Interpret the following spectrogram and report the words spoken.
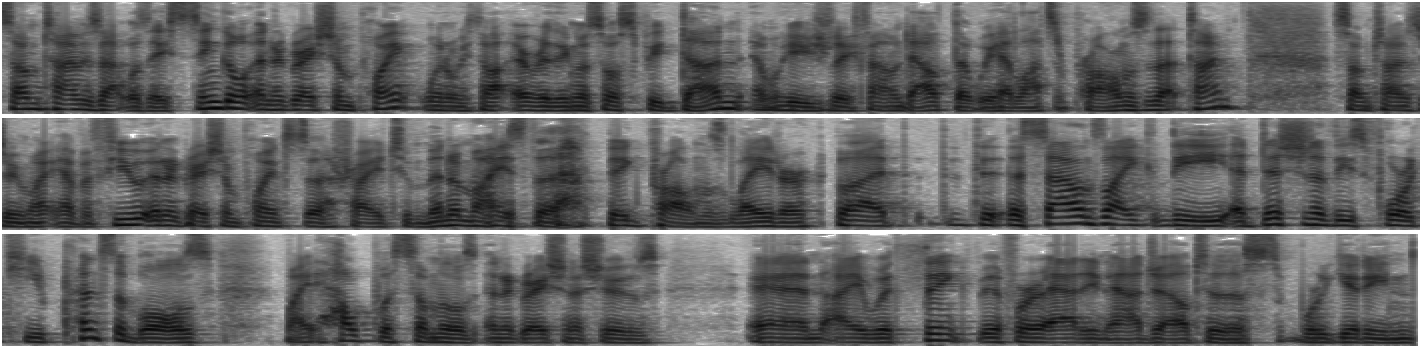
Sometimes that was a single integration point when we thought everything was supposed to be done, and we usually found out that we had lots of problems at that time. Sometimes we might have a few integration points to try to minimize the big problems later. But th- it sounds like the addition of these four key principles might help with some of those integration issues. And I would think if we're adding agile to this, we're getting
